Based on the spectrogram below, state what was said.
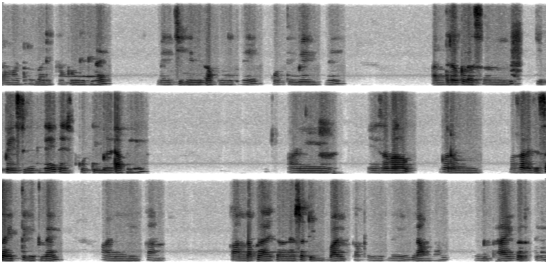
टमाटर बारीक कापून घेतलाय मिरची हिरवी कापून घेतली कोथिंबीर घेतली अद्रक लसूणची पेस्ट घेतली त्याच्यात कोथिंबीर टाकली. आणि हे सगळं गरम मसाल्याचे साहित्य घेतलं आहे आणि कां कांदा फ्राय करण्यासाठी बारीक कापून घेतले आहे लांब लांब मी फ्राय करते.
